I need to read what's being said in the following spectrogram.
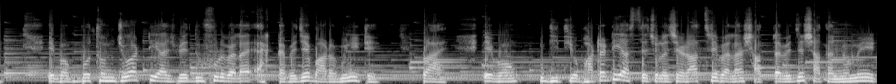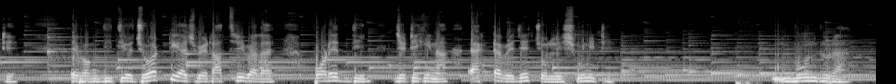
এবং প্রথম জোয়ারটি আসবে দুপুরবেলায় একটা বেজে বারো মিনিটে প্রায় এবং দ্বিতীয় ভাটাটি আসতে চলেছে রাত্রিবেলা সাতটা বেজে সাতান্ন মিনিটে এবং দ্বিতীয় জোয়ারটি আসবে রাত্রিবেলায় পরের দিন যেটি কিনা একটা বেজে চল্লিশ মিনিটে। বন্ধুরা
